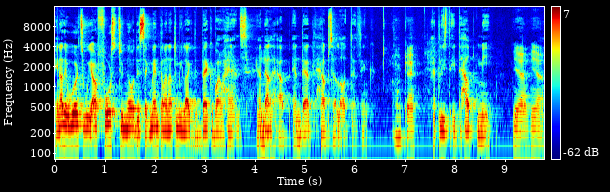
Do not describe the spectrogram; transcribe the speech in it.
In other words, we are forced to know the segmental anatomy like the back of our hands, and that help, and that helps a lot. I think, Okay. at least it helped me. Yeah, yeah.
